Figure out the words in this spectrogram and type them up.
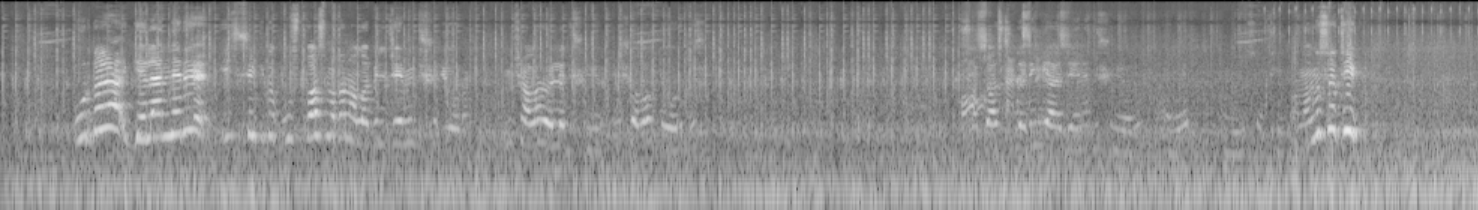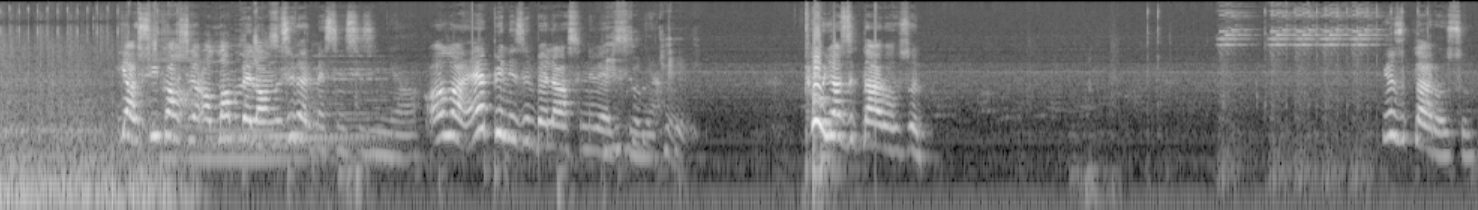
Burada gelenleri hiçbir şekilde boost basmadan alabileceğimi düşünüyorum. İnşallah öyle düşünüyorum. İnşallah doğrudur. Suikastçilerin geleceğini düşünüyorum. Evet. Ananı satayım. Ananı satayım. Ya suikastçiler Allah belanızı vermesin sizin ya. Allah hepinizin belasını versin ya. Puh yazıklar olsun. Yazıklar olsun.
